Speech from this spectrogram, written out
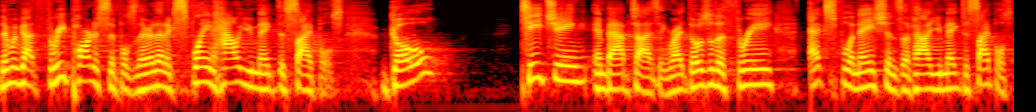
Then we've got three participles there that explain how you make disciples go, teaching, and baptizing, right? Those are the three explanations of how you make disciples.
